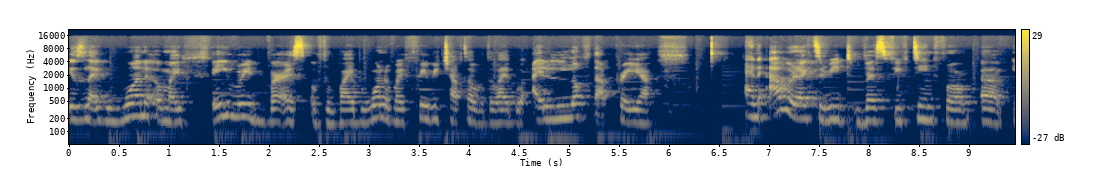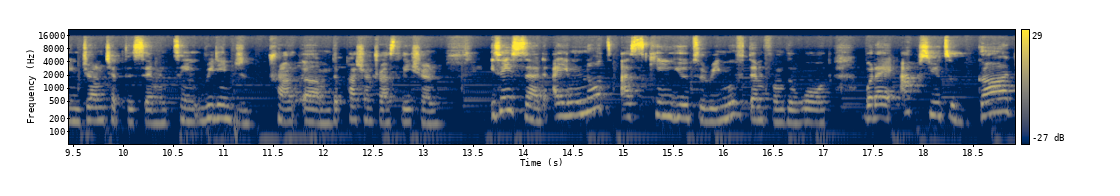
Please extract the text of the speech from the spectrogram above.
is like one of my favorite verse of the Bible, one of my favorite chapter of the Bible. I love that prayer. And I would like to read verse 15 from uh, in John chapter 17, reading the, um, the Passion Translation. It says that I am not asking you to remove them from the world, but I ask you to guard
